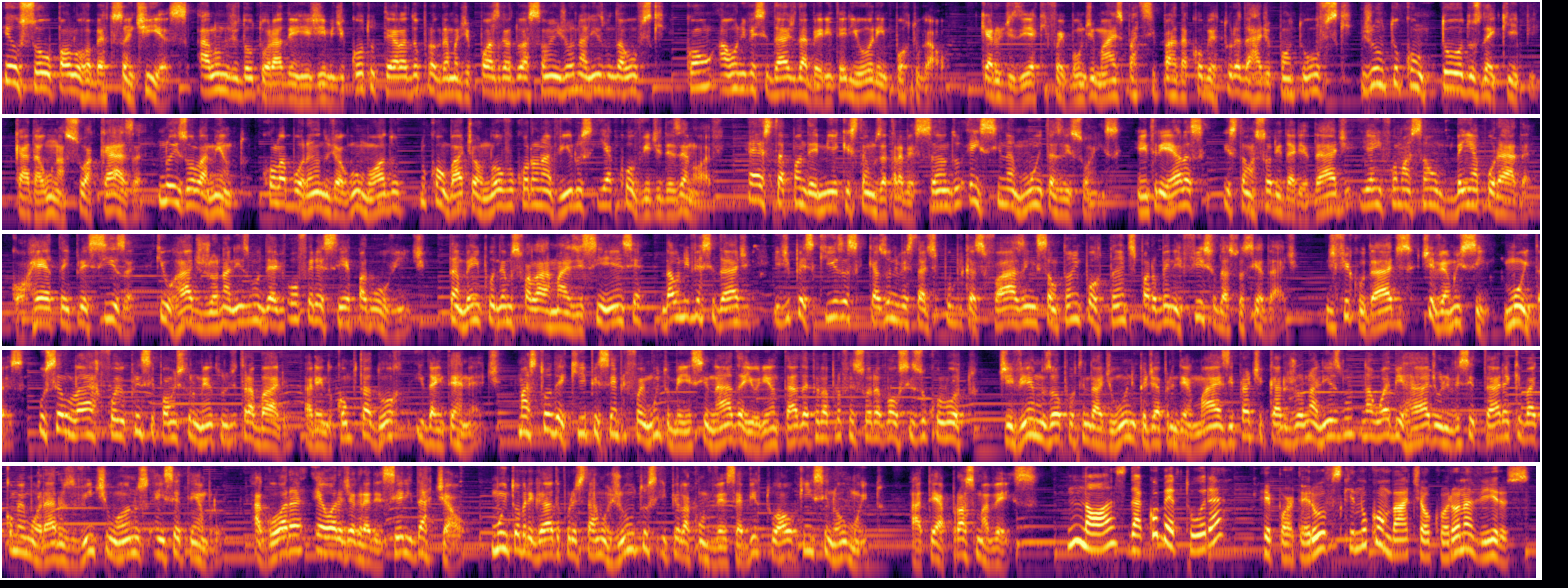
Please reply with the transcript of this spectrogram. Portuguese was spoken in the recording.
Eu sou o Paulo Roberto Santias, aluno de doutorado em regime de cotutela do programa de pós-graduação em jornalismo da UFSC, com a Universidade da Beira Interior, em Portugal. Quero dizer que foi bom demais participar da cobertura da Rádio Ponto UFSC, junto com todos da equipe, cada um na sua casa, no isolamento, colaborando de algum modo no combate ao novo coronavírus e à Covid-19. Esta pandemia que estamos atravessando ensina muitas lições. Entre elas estão a solidariedade e a informação bem apurada, correta e precisa que o radiojornalismo deve oferecer para o ouvinte. Também podemos falar mais de ciência, da universidade e de pesquisas que as universidades públicas fazem e são tão importantes para o benefício da sociedade. Dificuldades tivemos sim, muitas. O celular foi o principal instrumento de trabalho, além do computador e da internet. Mas toda a equipe sempre foi muito bem ensinada e orientada pela professora Valciso Coloto. Tivemos a oportunidade única de aprender mais e praticar o jornalismo na web rádio universitária que vai comemorar os 21 anos em setembro. Agora é hora de agradecer e dar tchau. Muito obrigado por estarmos juntos e pela convivência virtual que ensinou muito. Até a próxima vez. Nós, da cobertura, Repórter UFSC no combate ao coronavírus.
